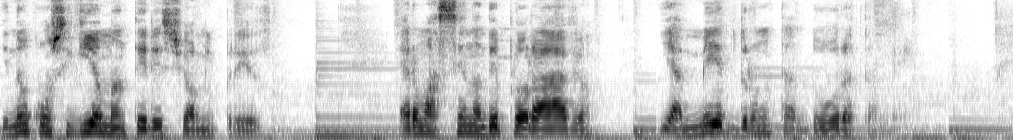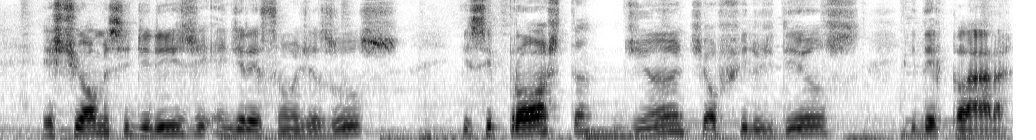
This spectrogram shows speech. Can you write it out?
e não conseguia manter esse homem preso. Era uma cena deplorável e amedrontadora também. Este homem se dirige em direção a Jesus e se prostra diante ao Filho de Deus e declara:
